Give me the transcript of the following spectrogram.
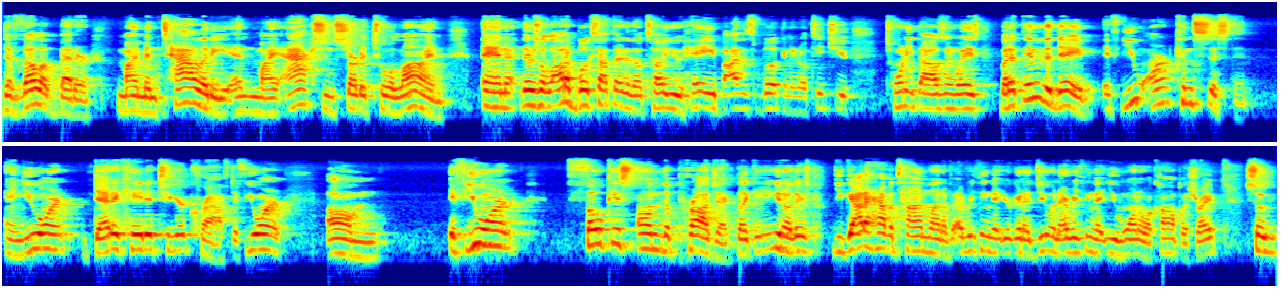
develop better. My mentality and my actions started to align. And there's a lot of books out there that they'll tell you, hey, buy this book and it'll teach you 20,000 ways. But at the end of the day, if you aren't consistent and you aren't dedicated to your craft, if you aren't, um, if you aren't focused on the project, like, you know, there's, you got to have a timeline of everything that you're going to do and everything that you want to accomplish, right? So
